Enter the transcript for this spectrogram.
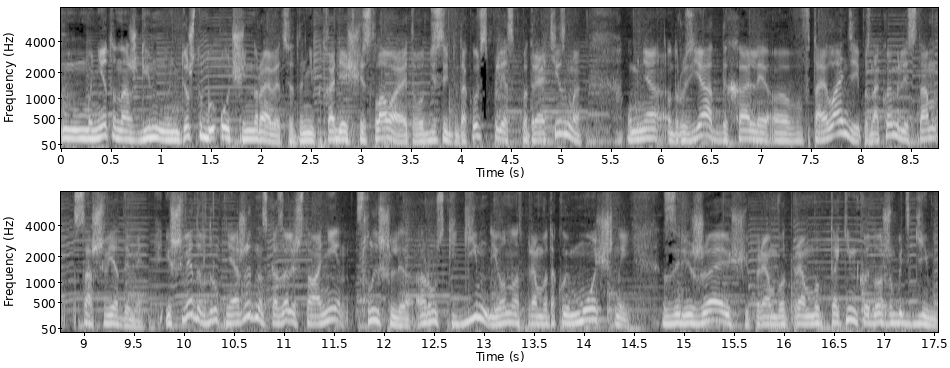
Мне-то наш гимн, ну, не то чтобы очень нравится, это неподходящие слова, это вот действительно такой всплеск патриотизма. У меня друзья отдыхали э, в Таиланде и познакомились там со шведами. И шведы вдруг неожиданно сказали, что они слышали русский гимн, и он у нас прям вот такой мощный, заряжающий, прям вот прям вот таким, какой должен быть гимн.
